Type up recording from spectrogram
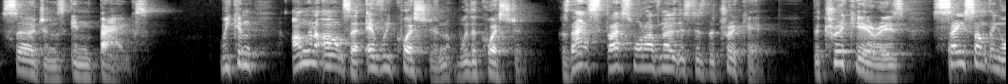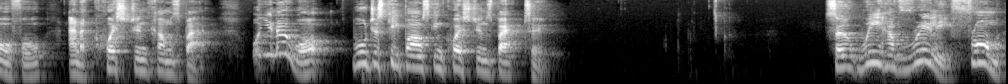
surgeons in bags? We can, I'm going to answer every question with a question, because that's, that's what I've noticed is the trick here. The trick here is say something awful and a question comes back. Well, you know what? We'll just keep asking questions back too. So we have really, from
